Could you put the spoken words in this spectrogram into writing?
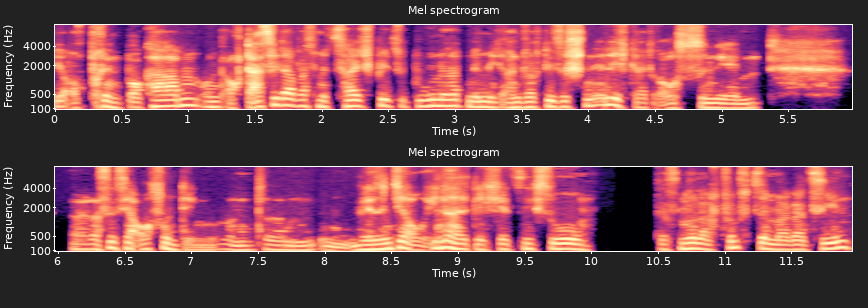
die auch Print-Bock haben und auch das wieder was mit Zeitspiel zu tun hat, nämlich einfach diese Schnelligkeit rauszunehmen. Äh, das ist ja auch so ein Ding. Und ähm, wir sind ja auch inhaltlich jetzt nicht so das 0815-Magazin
